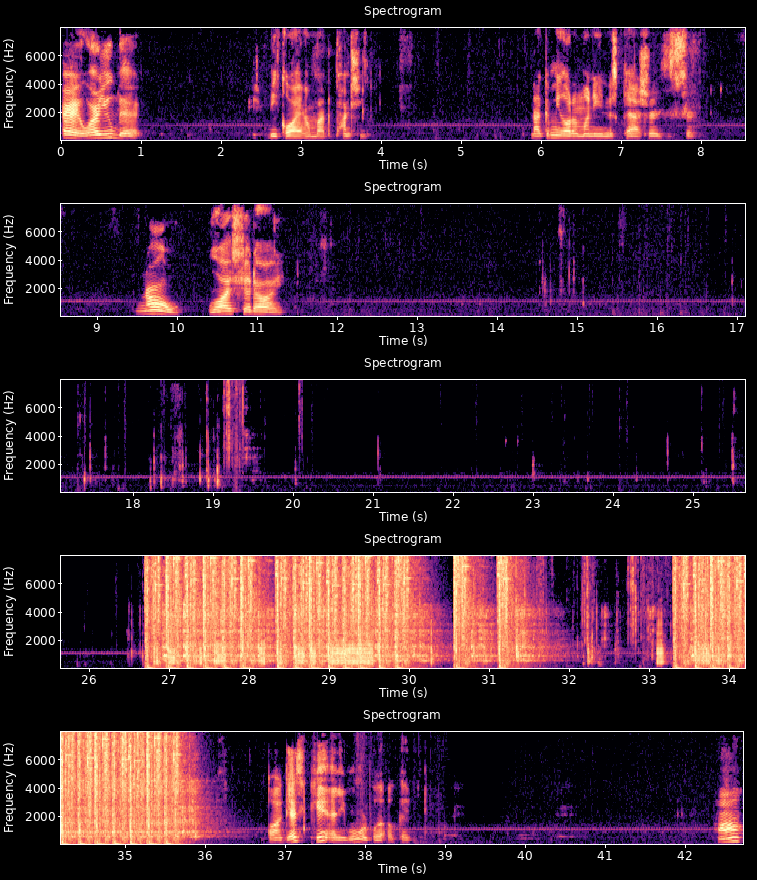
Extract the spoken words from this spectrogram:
Hey, where you been? Be quiet, I'm about to punch you. Now give me all the money in this cash register. No, why should I? Well, I guess you can't anymore, but okay. Huh?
